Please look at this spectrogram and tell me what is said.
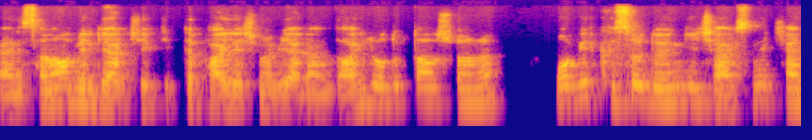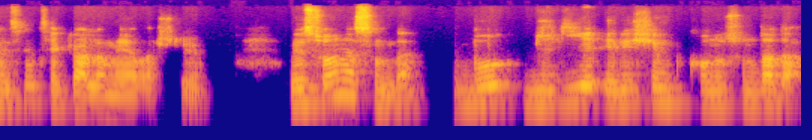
Yani sanal bir gerçeklikte paylaşma bir yerden dahil olduktan sonra o bir kısır döngü içerisinde kendisini tekrarlamaya başlıyor. Ve sonrasında bu bilgiye erişim konusunda da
